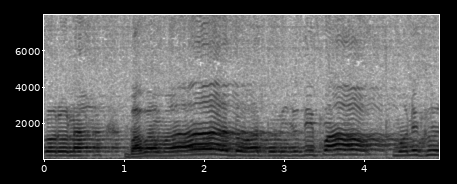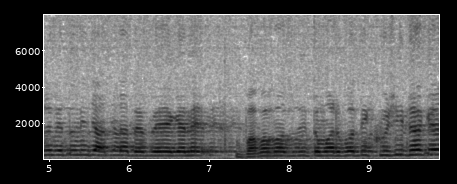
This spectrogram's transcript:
করো না। বাবা মার দোয়া তুমি যদি পাও, মনে করবে তুমি জান্নাতে পেয়ে গেলে। বাবা মা যদি তোমার প্রতি খুশি থাকে,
